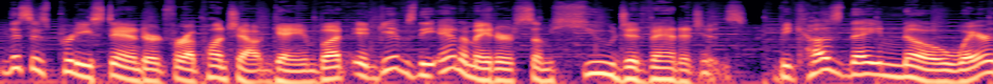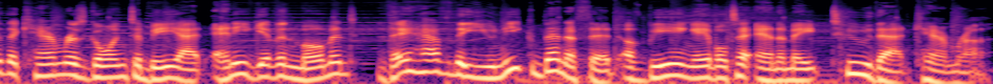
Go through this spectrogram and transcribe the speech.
This is pretty standard for a Punch-Out game, but it gives the animator some huge advantages. Because they know where the camera's going to be at any given moment, they have the unique benefit of being able to animate to that camera,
